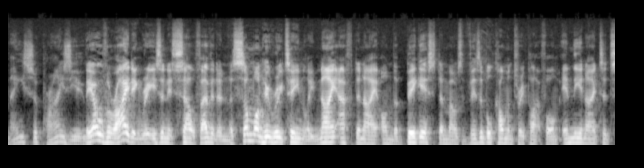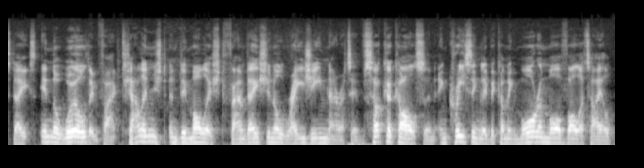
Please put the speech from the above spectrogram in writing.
may surprise you. The overriding reason is self evident. As someone who routinely, night after night, on the biggest and most visible commentary platform in the United States, in the world in fact, challenged and demolished foundational regime narratives, Tucker Carlson, increasingly becoming more and more volatile,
